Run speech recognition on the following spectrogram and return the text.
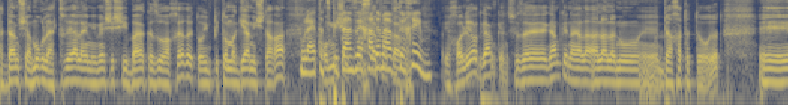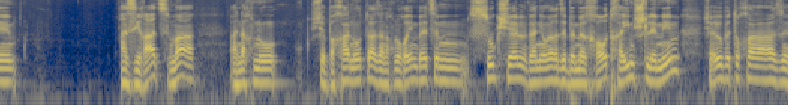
אדם שאמור להתריע להם אם יש איזושהי בעיה כזו או אחרת, או אם פתאום מגיעה משטרה. אולי או התצפיתן זה אחד. המאבטחים. יכול להיות גם כן, שזה גם כן עלה, עלה לנו אה, באחת התיאוריות. אה, הזירה עצמה, אנחנו, כשבחנו אותה, אז אנחנו רואים בעצם סוג של, ואני אומר את זה במרכאות, חיים שלמים שהיו בתוך ה... זה.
